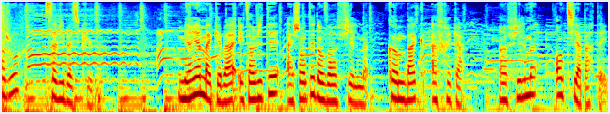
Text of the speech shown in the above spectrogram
un jour, sa vie bascule. Myriam Makeba est invitée à chanter dans un film, Come Back Africa, un film anti-apartheid.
